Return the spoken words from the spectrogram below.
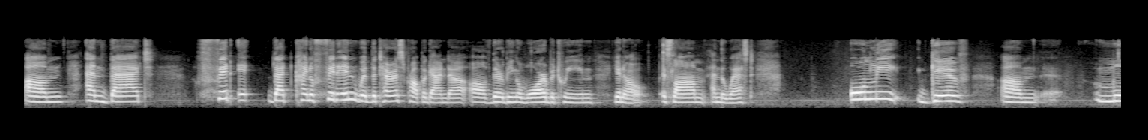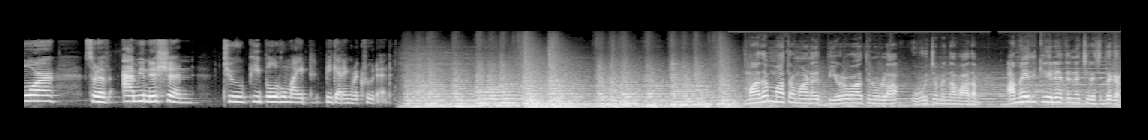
um, and that fit that kind of fit in with the terrorist propaganda of there being a war between you know Islam and the West. Only give um, more sort of ammunition to people who might be getting recruited. മതം മാത്രമാണ് തീവ്രവാദത്തിനുള്ള ഊർജമെന്ന വാദം അമേരിക്കയിലെ തന്നെ ചില ചിന്തകർ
